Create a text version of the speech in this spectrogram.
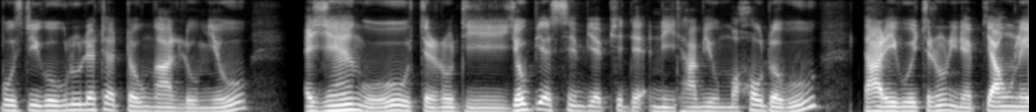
ပိုစတီကိုဂလူလက်ထက်တုံးကလိုမျိုးအရန်ကိုကျွန်တော်တို့ဒီရုပ်ပြက်ဆင်ပြက်ဖြစ်တဲ့အနေအထားမျိုးမဟုတ်တော့ဘူးဒါတွေကိုကျွန်တော်အနေနဲ့ပြောင်းလဲ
